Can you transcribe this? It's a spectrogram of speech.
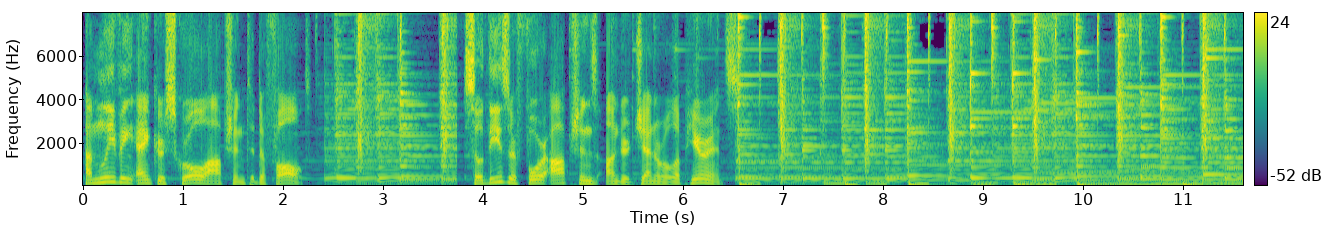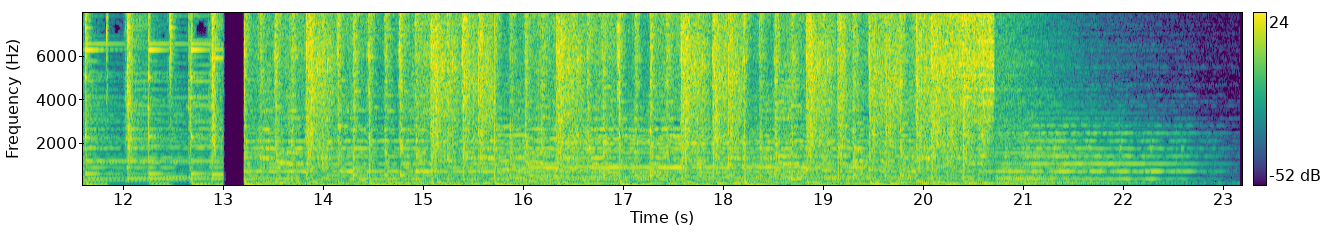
I'm leaving anchor scroll option to default. So these are four options under general appearance.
